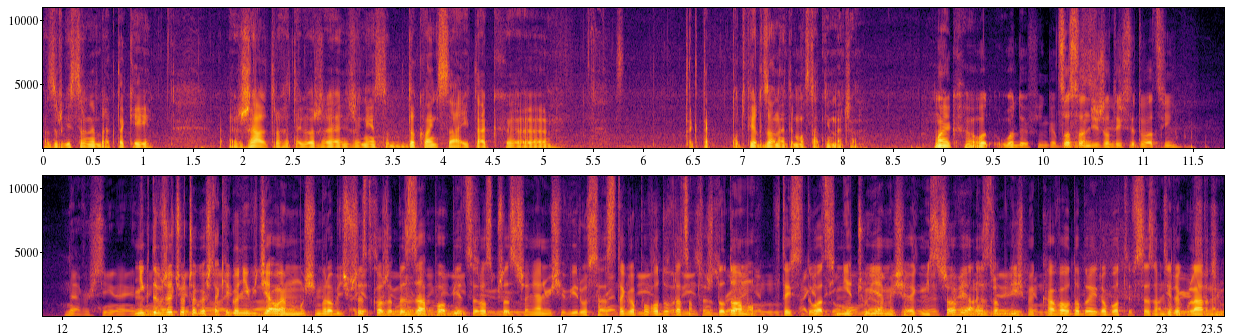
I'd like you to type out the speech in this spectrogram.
a z drugiej strony brak takiej e, żal trochę tego, że, że nie jest to do końca i tak, e, tak, tak potwierdzone tym ostatnim meczem. Mike, what, what do you think about Co sądzisz o tej sytuacji? Nigdy w życiu czegoś takiego nie widziałem. Musimy robić wszystko, żeby zapobiec rozprzestrzenianiu się wirusa. Z tego powodu wracam też do domu. W tej sytuacji nie czujemy się jak mistrzowie, ale zrobiliśmy kawał dobrej roboty w sezonie regularnym.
